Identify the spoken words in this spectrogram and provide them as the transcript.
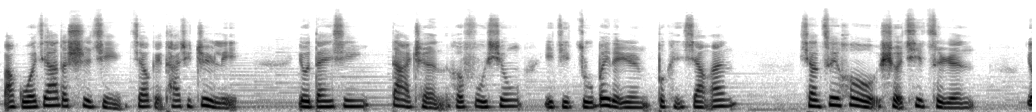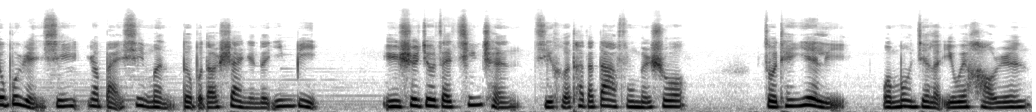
把国家的事情交给他去治理，又担心大臣和父兄以及族辈的人不肯相安，想最后舍弃此人。又不忍心让百姓们得不到善人的荫庇，于是就在清晨集合他的大夫们说：“昨天夜里我梦见了一位好人，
